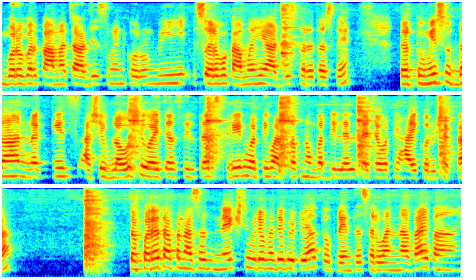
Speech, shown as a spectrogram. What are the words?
बरोबर कामाचं ऍडजस्टमेंट करून मी सर्व कामं हे ऍडजस्ट करत असते. तर तुम्ही सुद्धा नक्कीच असे ब्लाऊज शिवायचे असतील तर स्क्रीनवरती व्हॉट्सअप नंबर दिलेला त्याच्यावरती हाय करू शकता. तर परत आपण असं नेक्स्ट व्हिडिओमध्ये भेटूया. तोपर्यंत सर्वांना बाय बाय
